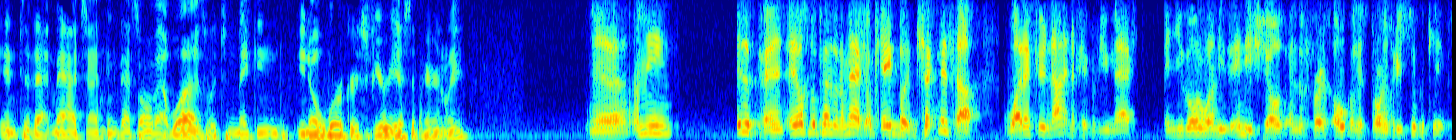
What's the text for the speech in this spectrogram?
into that match, and I think that's all that was, which making you know workers furious apparently. Yeah, I mean, it depends. It also depends on the match. Okay, but check this out. What if you're not in a pay per view match and you go to one of these indie shows and the first open is throwing three super kicks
